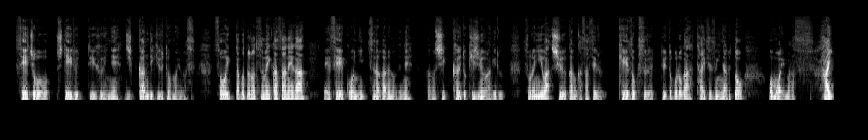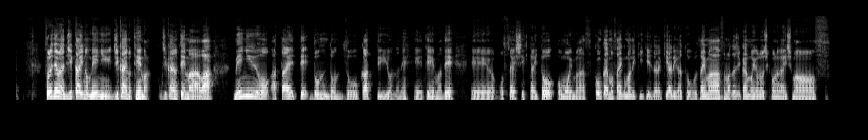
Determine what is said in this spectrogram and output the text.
成長しているっていうふうにね、実感できると思います。そういったことの積み重ねが、えー成功につながるのでね、あの、しっかりと基準を上げる。それには習慣化させる。継続するっていうところが大切になると思います。はい。それでは次回のメニュー、次回のテーマ。次回のテーマは、メニューを与えてどんどん増加っていうようなね、えーテーマで、えーお伝えしていきたいと思います。今回も最後まで聞いていただきありがとうございます。また次回もよろしくお願いします。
